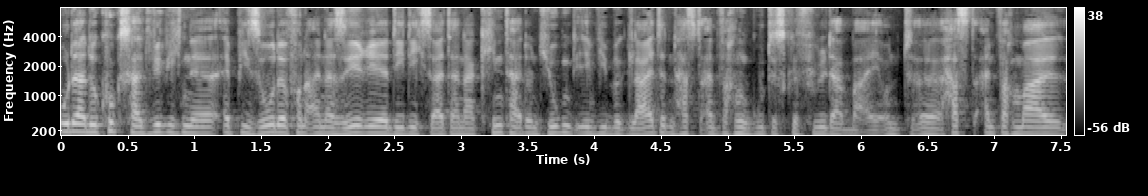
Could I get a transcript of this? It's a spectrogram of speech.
Oder du guckst halt wirklich eine Episode von einer Serie, die dich seit deiner Kindheit und Jugend irgendwie begleitet und hast einfach ein gutes Gefühl dabei und äh, hast einfach mal,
